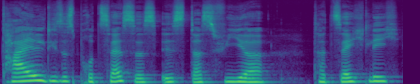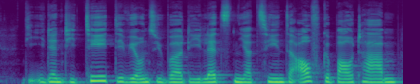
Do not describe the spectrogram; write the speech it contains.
Teil dieses Prozesses ist, dass wir tatsächlich die Identität, die wir uns über die letzten Jahrzehnte aufgebaut haben,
